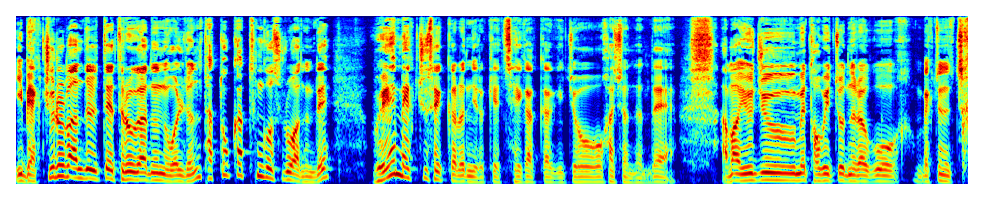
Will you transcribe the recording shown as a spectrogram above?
이 맥주를 만들 때 들어가는 원료는 다 똑같은 것으로 왔는데 왜 맥주 색깔은 이렇게 제각각이죠 하셨는데 아마 요즘에 더위 쫓느라고 맥주는 착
